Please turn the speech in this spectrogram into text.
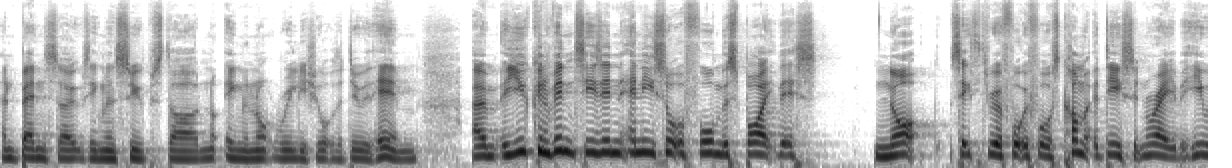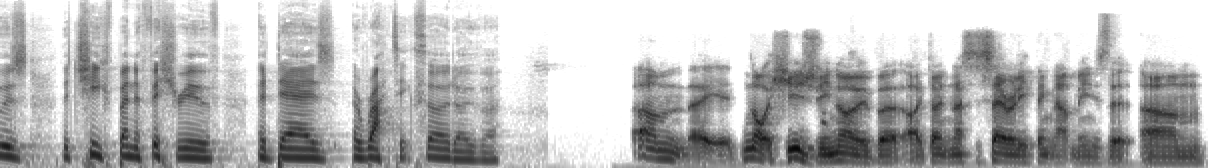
and Ben Stokes, England superstar. Not, England not really sure what to do with him. Um, are you convinced he's in any sort of form despite this? Not 63 or 44 has come at a decent rate, but he was the chief beneficiary of Adair's erratic third over. Um, not hugely, no, but I don't necessarily think that means that um,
